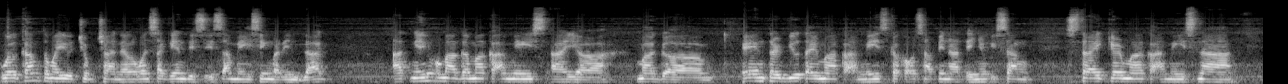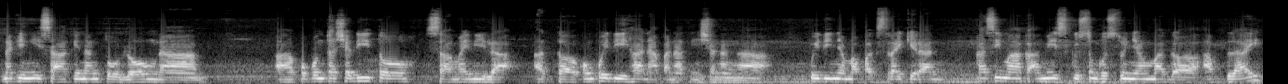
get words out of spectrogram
welcome to my YouTube channel. Once again, this is Amazing Marine Vlog. At ngayong umaga mga ka-amaze ay uh, mag-interview tayo mga ka-amaze. Kakausapin natin yung isang striker mga ka-amaze na naghingi sa akin ng tulong na ah, pupunta siya dito sa Maynila at ah, kung pwede hanapan natin siya ng ah, pwede niya mapag-strikeran kasi mga ka-amaze gustong gusto niyang mag-apply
